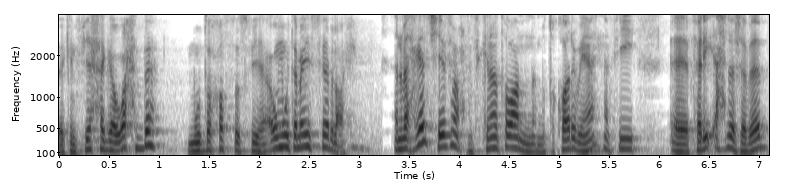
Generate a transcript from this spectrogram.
لكن في حاجة واحدة متخصص فيها أو متميز فيها بالعافية. أنا الحاجات اللي شايفها إحنا فكرنا طبعا متقارب يعني إحنا في آه، فريق أحلى شباب.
